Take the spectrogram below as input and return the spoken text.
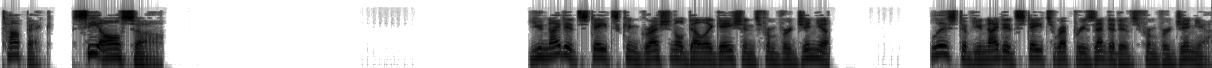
Topic. See also United States congressional delegations from Virginia List of United States representatives from Virginia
